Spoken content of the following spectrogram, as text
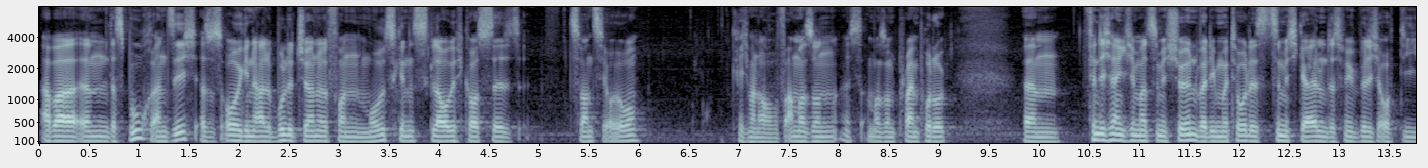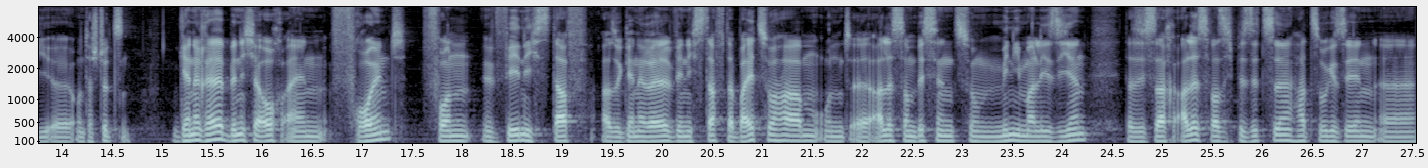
Aber ähm, das Buch an sich, also das originale Bullet Journal von Moleskine, glaube ich, kostet 20 Euro. Kriegt man auch auf Amazon, ist Amazon Prime-Produkt. Ähm, Finde ich eigentlich immer ziemlich schön, weil die Methode ist ziemlich geil und deswegen will ich auch die äh, unterstützen. Generell bin ich ja auch ein Freund von wenig Stuff, also generell wenig Stuff dabei zu haben und äh, alles so ein bisschen zu minimalisieren, dass ich sage, alles, was ich besitze, hat so gesehen äh,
